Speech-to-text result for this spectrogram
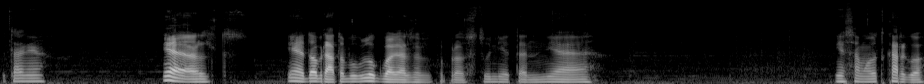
Pytanie. Nie, ale... Nie, dobra, to był luk bagażowy po prostu. Nie ten, nie... Nie samolot cargo.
